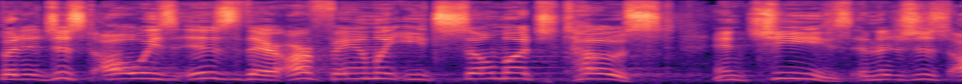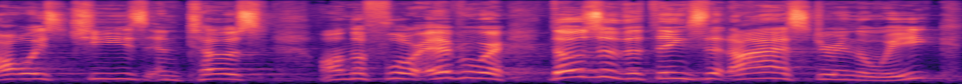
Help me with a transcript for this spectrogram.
but it just always is there. Our family eats so much toast and cheese, and there's just always cheese and toast on the floor everywhere. Those are the things that I ask during the week.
